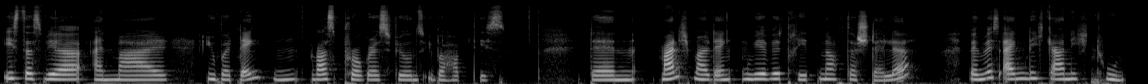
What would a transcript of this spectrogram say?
ist, dass wir einmal überdenken, was Progress für uns überhaupt ist. Denn manchmal denken wir, wir treten auf der Stelle, wenn wir es eigentlich gar nicht tun.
